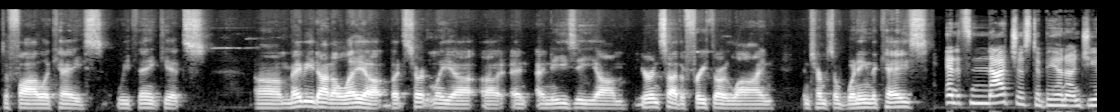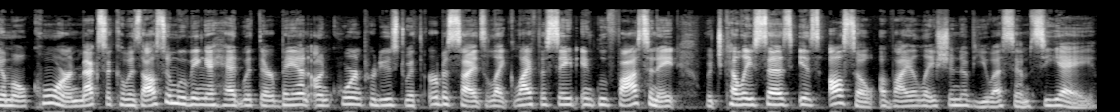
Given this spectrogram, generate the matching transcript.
to file a case. We think it's um, maybe not a layup, but certainly a, a, an, an, easy. Um, you're inside the free throw line in terms of winning the case. And it's not just a ban on GMO corn. Mexico is also moving ahead with their ban on corn produced with herbicides like glyphosate and glufosinate, which Kelly says is also a violation of USMCA.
